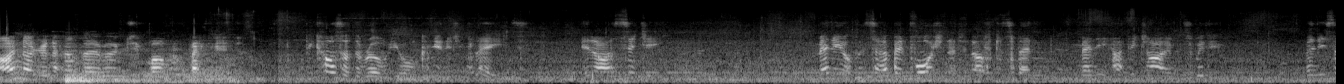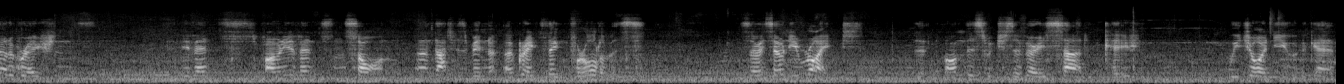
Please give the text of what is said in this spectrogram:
I'm now going to hand over to Margaret Beckett. Because of the role your community plays in our city, many of us have been fortunate enough to spend many happy times with you. Many celebrations, events, family events and so on. And that has been a great thing for all of us. So it's only right that on this, which is a very sad occasion, we join you again.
